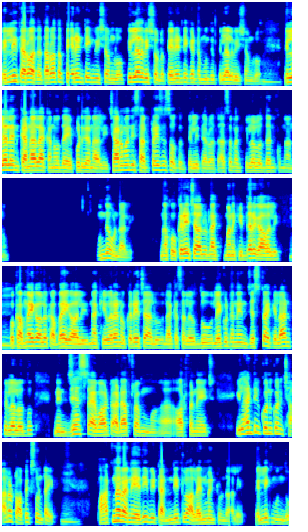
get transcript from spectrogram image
పెళ్ళి తర్వాత తర్వాత పేరెంటింగ్ విషయంలో పిల్లల విషయంలో పేరెంటింగ్ అంటే ముందు పిల్లల విషయంలో. పిల్లలని కనాలా కనవద్దా ఎప్పుడు కనాలి? చాలా మంది సర్ప్రైజెస్ అవుతుంది పెళ్ళి తర్వాత. అసలు నాకు పిల్లలు వద్దనుకున్నాను. ముందే ఉండాలి. నాకు ఒకరే చాలు నాకు మనకి ఇద్దరు కావాలి. ఒక అమ్మాయి కావాలి ఒక అబ్బాయి కావాలి. నాకు ఎవరైనా ఒకరే చాలు. నాకు అసలు వద్దు. లేకుంటే నేను జస్ట్ నాకు ఎలాంటి పిల్లలు వద్దు. నేను just I want adopt from orphanage ఇలాంటివి కొన్ని కొన్ని చాలా టాపిక్స్ ఉంటాయి. పార్ట్నర్ అనేది వీటన్నిటిలో అలైన్మెంట్ ఉండాలి. పెళ్ళికి ముందు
